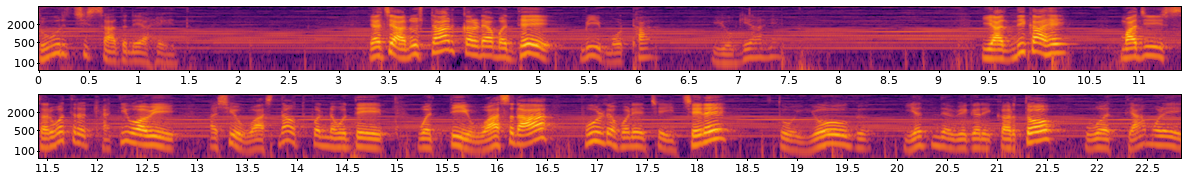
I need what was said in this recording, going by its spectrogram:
दूरची साधने आहेत. याचे अनुष्ठान करण्यामध्ये मी मोठा योगी आहे. याज्ञिक आहे. माझी सर्वत्र ख्याती व्हावी अशी वासना उत्पन्न होते व ती वासना पूर्ण होण्याच्या इच्छेने तो योग यज्ञ वगैरे करतो व त्यामुळे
